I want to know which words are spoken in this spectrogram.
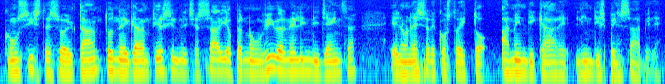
consiste soltanto nel garantirsi il necessario per non vivere nell'indigenza e non essere costretto a mendicare l'indispensabile.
